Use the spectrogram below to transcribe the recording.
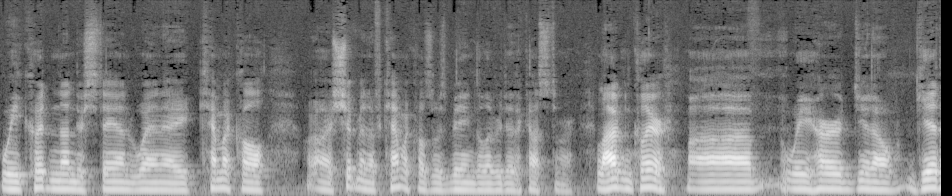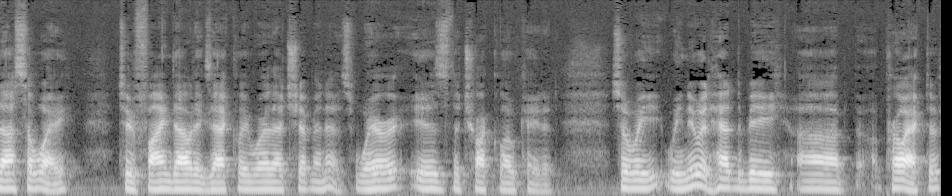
we couldn't understand when a chemical uh, shipment of chemicals was being delivered to the customer. Loud and clear, uh, we heard, you know, get us away to find out exactly where that shipment is. Where is the truck located? So we, we knew it had to be uh, proactive.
